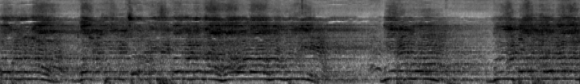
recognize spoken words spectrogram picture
পরগনা দক্ষিণ চব্বিশ পরগনা হাওড়া হুগলি বীরভূম দুই বর্ধমান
